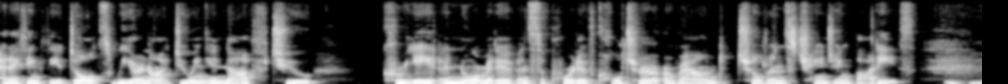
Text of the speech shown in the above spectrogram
And I think the adults, we are not doing enough to create a normative and supportive culture around children's changing bodies. Mm-hmm.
